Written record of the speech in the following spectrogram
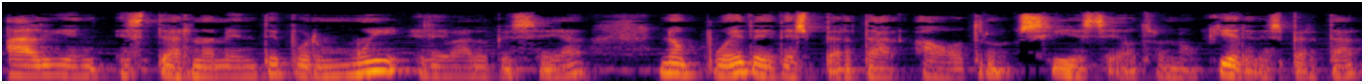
Alguien externamente, por muy elevado que sea, no puede despertar a otro si ese otro no quiere despertar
